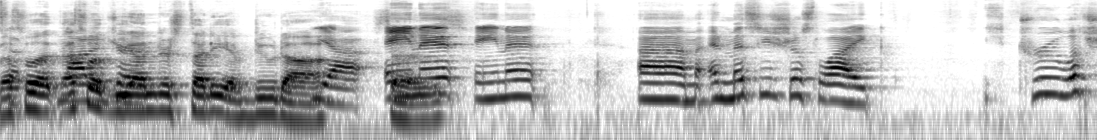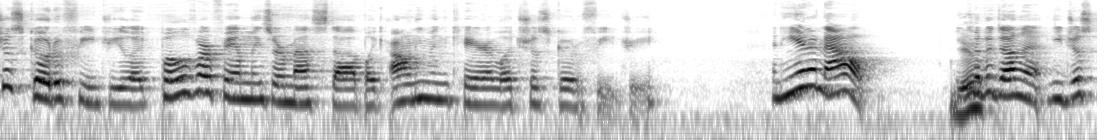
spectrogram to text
That's what. That's what the understudy of Doodah. Yeah, ain't it? Ain't it? Um, and Missy's just like, Drew, let's just go to Fiji. Like both of our families are messed up. Like I don't even care. Let's just go to Fiji. And he had an out. Yeah. Could have done it. He just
